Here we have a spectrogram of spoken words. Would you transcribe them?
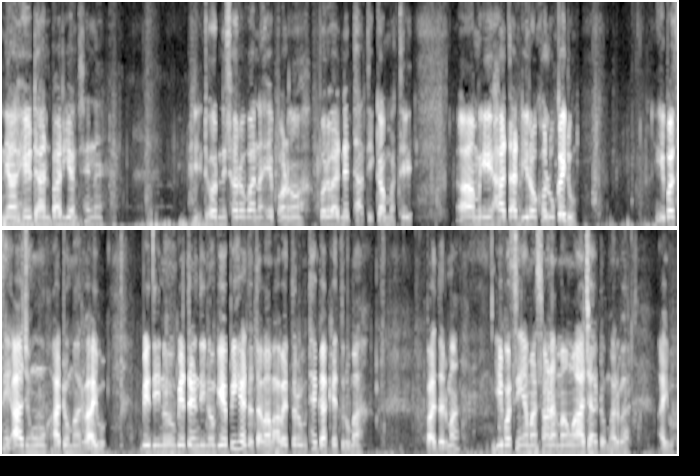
ત્યાં હેઢાન પારિયાન છે ને, એ ઢોરની સરવવાના છે પણ પરવાજ નથી થતી કામમાંથી. આમ એ હાથ આડી રખોલું કર્યું. એ પછી આજ હું આટો મારવા આવ્યો. બે દિનો, બે ત્રણ દિનો ગેપ હે તો તમારા વાવેતર થઈ ગયા ખેતરોમાં, પાદરમાં. એ પછી આમાં સણામાં હું આજ જાટો મારવા આવ્યો.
